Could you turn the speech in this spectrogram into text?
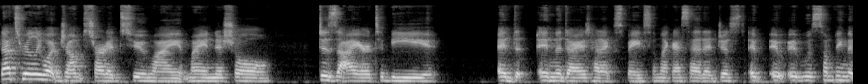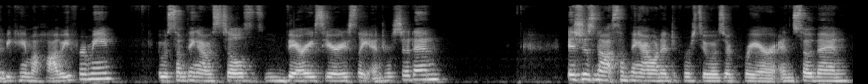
that's really what jump started to my my initial desire to be in the dietetic space. And like I said, it just it, it, it was something that became a hobby for me. It was something I was still very seriously interested in. It's just not something I wanted to pursue as a career. And so then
